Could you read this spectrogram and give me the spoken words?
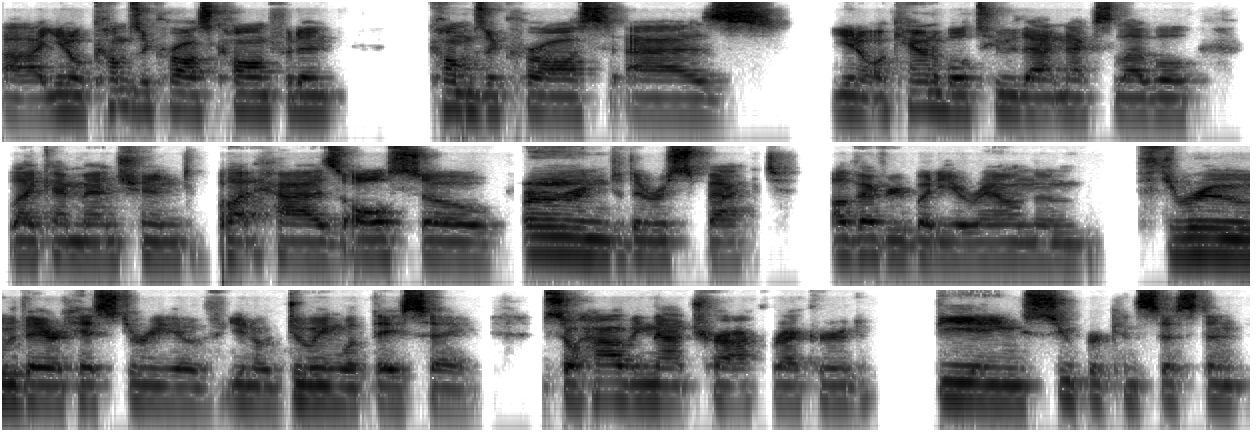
uh, you know, comes across confident, comes across as you know accountable to that next level, like I mentioned, but has also earned the respect of everybody around them through their history of you know doing what they say. So having that track record, being super consistent,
